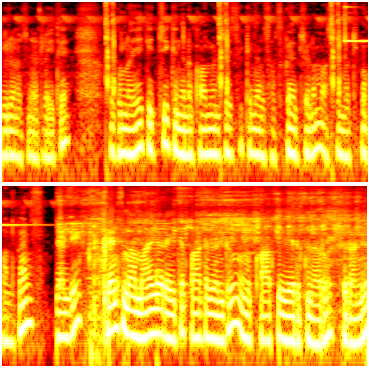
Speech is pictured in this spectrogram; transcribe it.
వీడియో నచ్చినట్లయితే ఒక లైక్ ఇచ్చి కింద కామెంట్ చేసి కింద సబ్స్క్రైబ్ చేయడం అసలు మర్చిపోకండి ఫ్రెండ్స్ అండి ఫ్రెండ్స్ మా మాయగారు అయితే పాట వింటూ కాపీ వేరుతున్నారు. చూడండి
